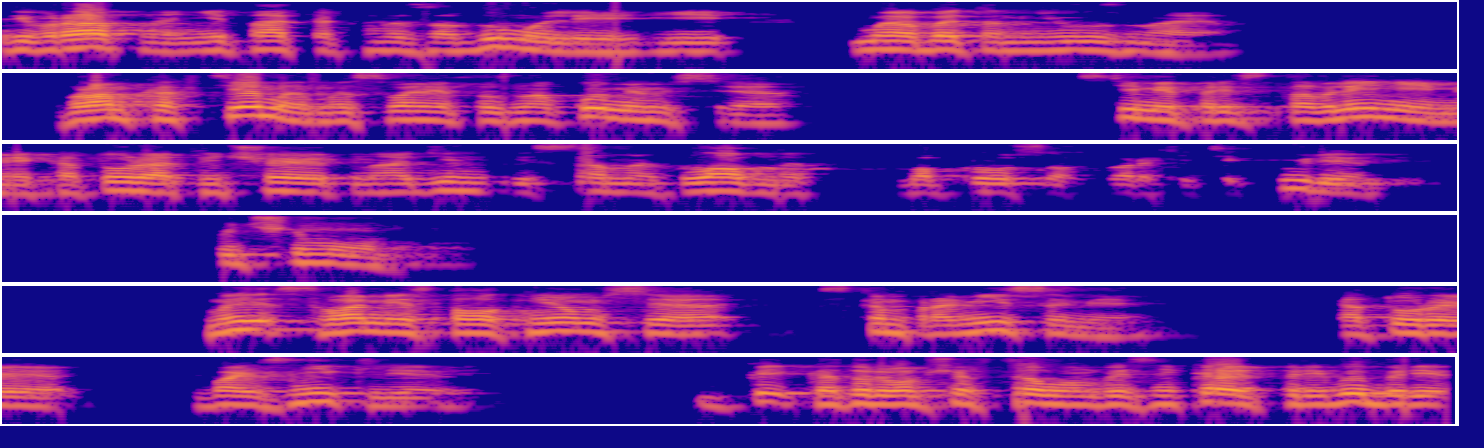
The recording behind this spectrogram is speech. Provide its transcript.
превратно, не так, как мы задумали, и мы об этом не узнаем. В рамках темы мы с вами познакомимся с теми представлениями, которые отвечают на один из самых главных вопросов в архитектуре – почему. Мы с вами столкнемся с компромиссами, которые возникли, которые вообще в целом возникают при выборе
